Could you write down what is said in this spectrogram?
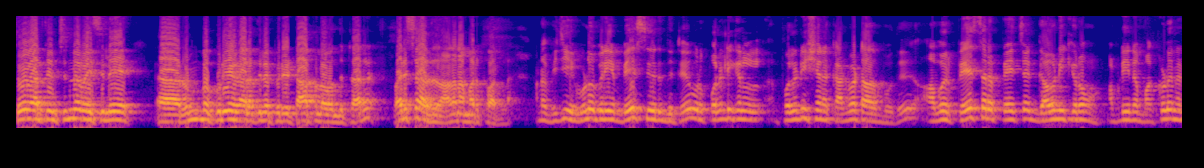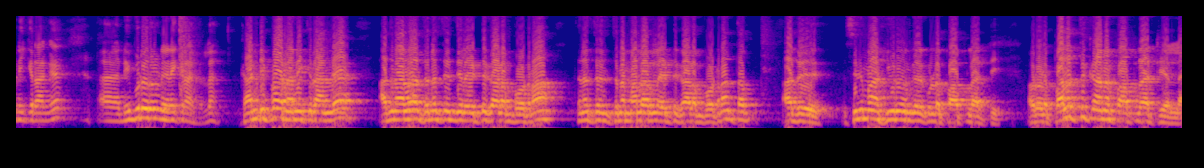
சிவகார்த்தியின் சின்ன வயசுலயே ரொம்ப குறுகிய காலத்திலே பெரிய டாப்ல வந்துட்டாரு. வரிசை அதுதான். அதை நான் மறுக்க ஆனால் விஜய் இவ்வளோ பெரிய பேஸ் இருந்துட்டு ஒரு பொலிட்டிக்கல் பொலிட்டிஷியனை கன்வெர்ட் ஆகும்போது அவர் பேசுகிற பேச்சை கவனிக்கிறோம் அப்படின்னு மக்களும் நினைக்கிறாங்க நிபுணரும் நினைக்கிறாங்கல்ல? கண்டிப்பாக நினைக்கிறாங்க. அதனால தான் தினத்தந்தியில எட்டு காலம் போடுறான். தினத்தந்தி தின மலர்ல எட்டு காலம் போடுறான். தப் அது சினிமா ஹீரோங்களுக்குள்ள பாப்புலாரிட்டி அவரோட பலத்துக்கான பாப்புலாரிட்டி அல்ல.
